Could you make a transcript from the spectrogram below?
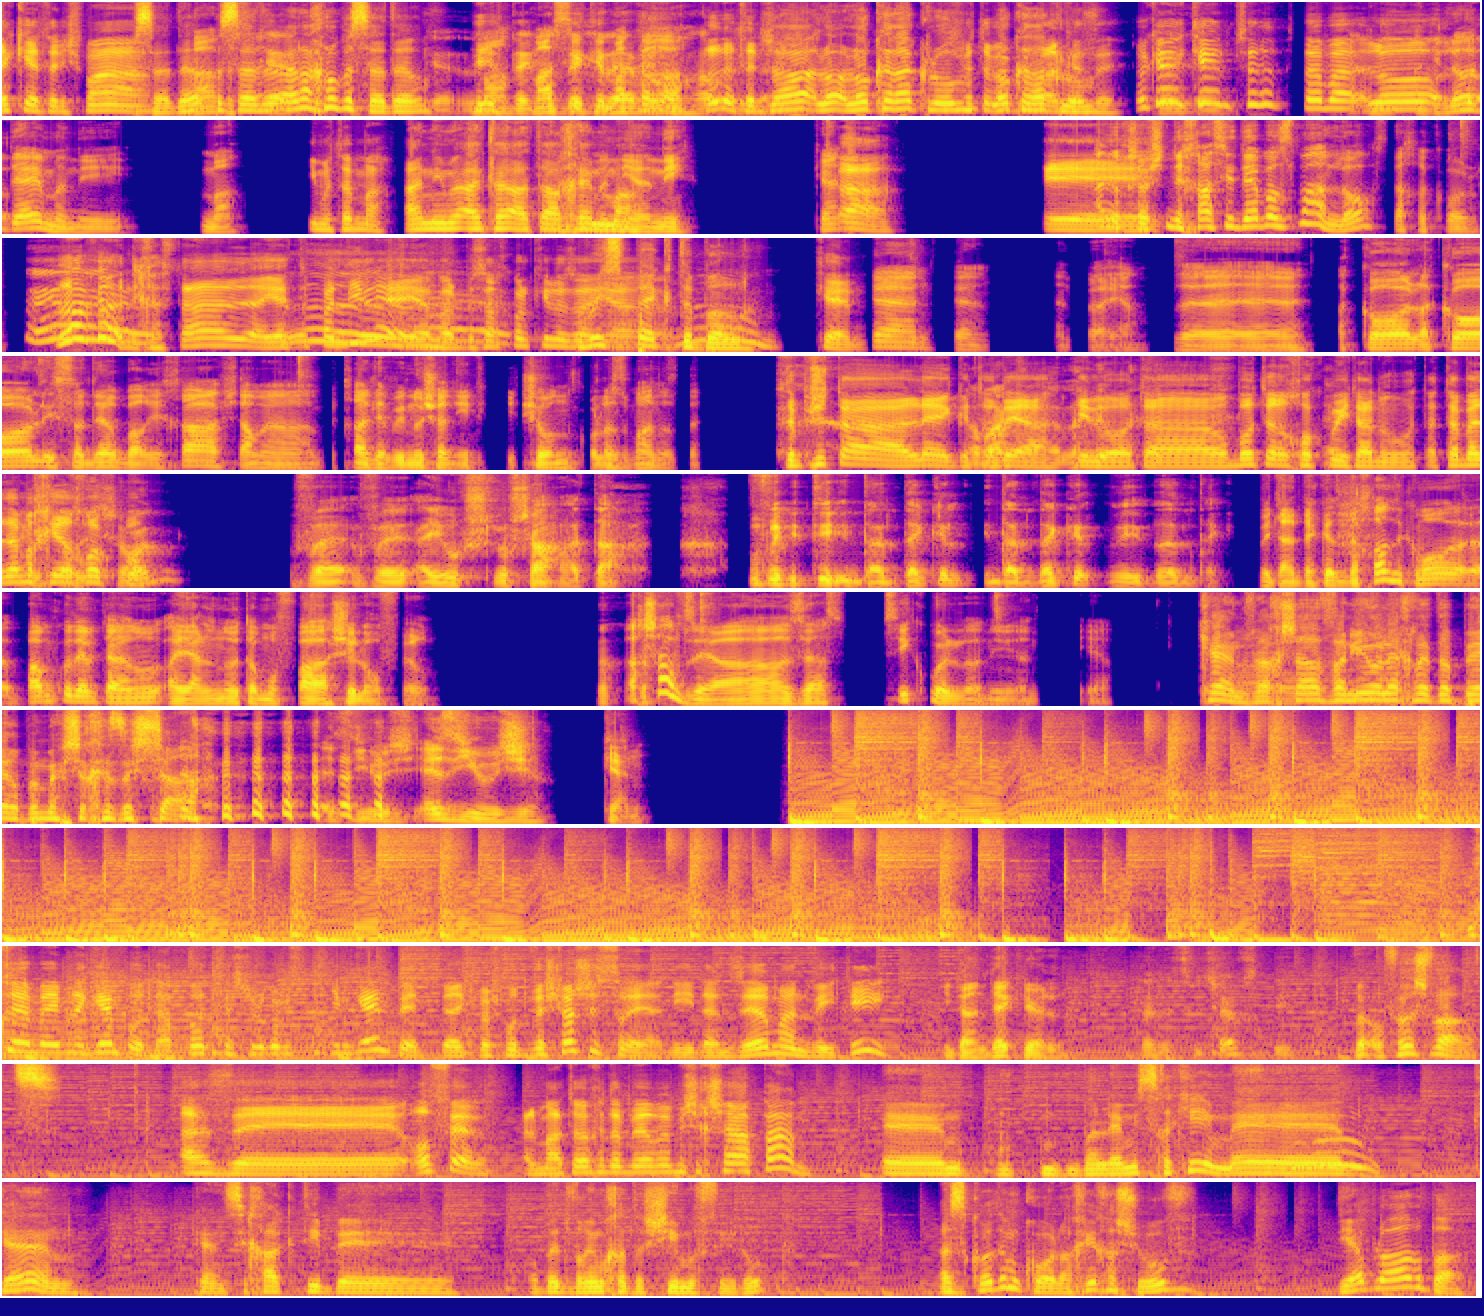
דקל אתה נשמע בסדר בסדר בסדר? אנחנו בסדר. כן, מה- עשיתי? דקל מה קרה? לא לא לא לא קרה כלום לא קרה כלום. אוקיי כן, כן בסדר סבבה לא אני לא יודע אם אני מה אם אתה מה. אני אתה אתה אכן מה. אני אני. כן. אה. אה, אני חושב שנכנסתי די בזמן לא סך הכל. לא לא נכנסת היה טיפה דיליי אבל בסך הכל כאילו זה היה ריספקטבל. כן כן כן אין בעיה זה הכל הכל יסדר בעריכה שם בכלל יבינו שאני הייתי ראשון כל הזמן הזה. זה פשוט הלג אתה יודע כאילו אתה הרבה יותר רחוק מאיתנו אתה הבן אדם הכי רחוק פה. והיו שלושה אתה. ואיתי עידן דקל, עידן דקל ועידן דקל. ועידן דקל נכון זה כמו פעם קודמת היה לנו, את המופע של עופר. עכשיו זה הסיקוול אני אני- כן ועכשיו אני אפילו. הולך לדבר במשך איזה שעה. as usual- as usual כן. ברוכים הבאים לגיימפוד הפודקאסט של גם משחקים גיימפד פרק 313 אני עידן זרמן ואיתי עידן דקל דניס ויצ'בסקי. ועופר שוורץ. אז אה, עופר על מה אתה הולך לדבר במשך שעה הפעם? אה, מלא משחקים. אה, כן. כן שיחקתי בהרבה דברים חדשים אפילו. אז קודם כל הכי חשוב דיאבלו 4.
